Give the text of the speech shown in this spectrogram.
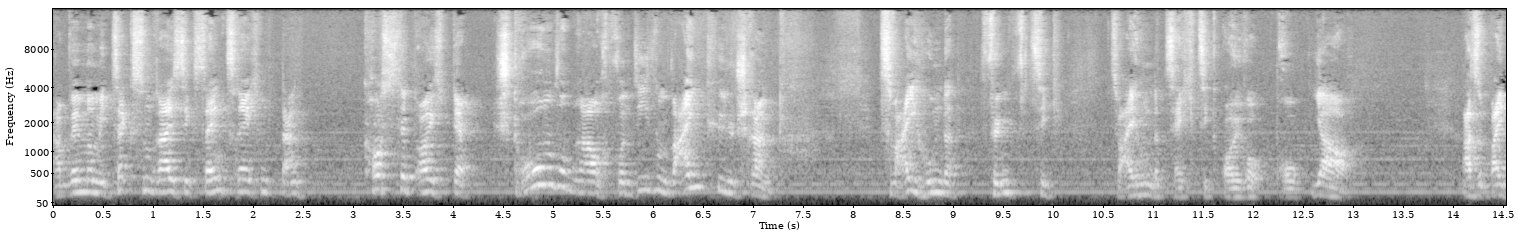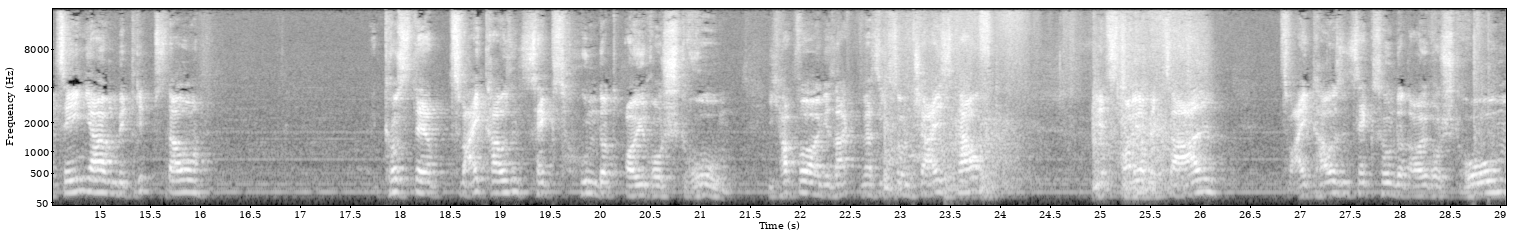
Aber wenn man mit 36 Cent rechnet, dann kostet euch der Stromverbrauch von diesem Weinkühlschrank 250, 260 Euro pro Jahr. Also bei 10 Jahren Betriebsdauer kostet er 2600 Euro Strom. Ich habe vorher gesagt, wer sich so einen Scheiß kauft, es teuer bezahlen. 2600 Euro Strom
